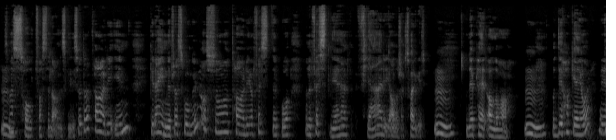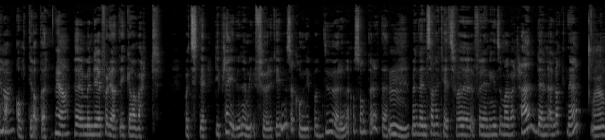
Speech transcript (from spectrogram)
som Mm. har solgt fastelavnsgris. Og da tar de inn greiner fra skogen, og så tar de og fester på sånne festlige fjær i alle slags farger. Mm. Og det pleier alle å ha. Mm. Og det har ikke jeg i år, men jeg har alltid hatt det. Ja. Eh, Men det er fordi at det ikke har vært på et sted De pleide nemlig Før i tiden så kom de på dørene og solgte dette. Mm. Men den sanitetsforeningen som har vært her, den er lagt ned. ja.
